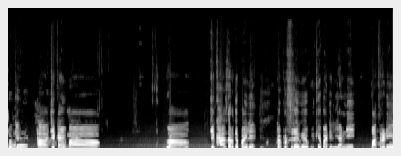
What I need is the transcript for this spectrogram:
ओके. जे काही जे खासदार होते पहिले डॉक्टर सुजय विखे पाटील यांनी पाथर्डी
